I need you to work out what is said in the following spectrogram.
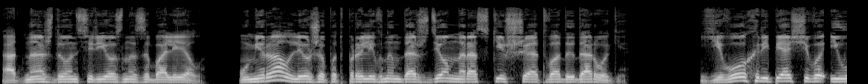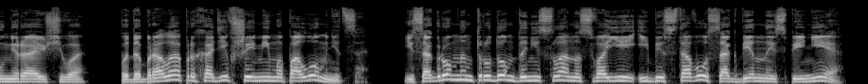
Однажды он серьезно заболел, умирал лежа под проливным дождем на раскисшей от воды дороге. Его, хрипящего и умирающего, подобрала проходившая мимо паломница и с огромным трудом донесла на своей и без того согбенной спине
